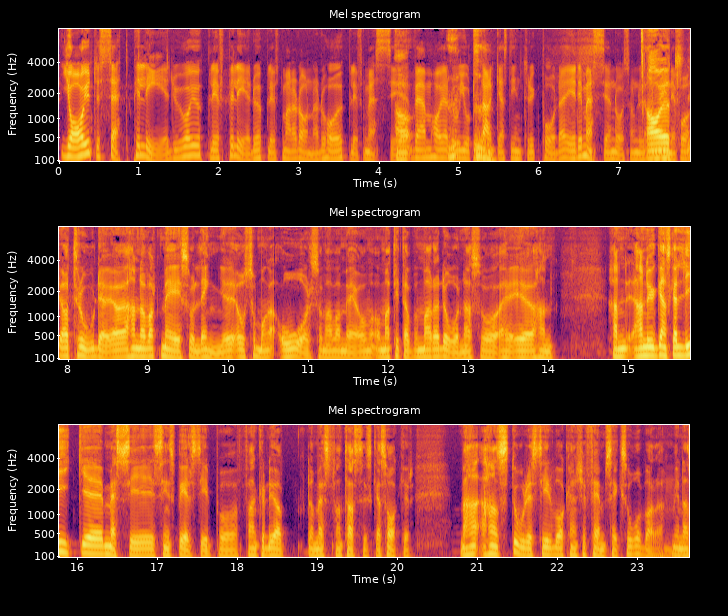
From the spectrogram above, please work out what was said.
jag har ju inte sett Pelé. Du har ju upplevt Pelé, du har upplevt Maradona, du har upplevt Messi. Ja. Vem har jag då gjort starkast intryck på dig? Är det Messi ändå som du Ja, jag, jag, tror det. Han har varit med så länge och så många år som han var med. Om, om man tittar på Maradona så är han han, han är ju ganska lik eh, Messi i sin spelstil på, för han kunde göra de mest fantastiska saker. Men han, hans storhetstid var kanske 5-6 år bara. Mm. Medan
